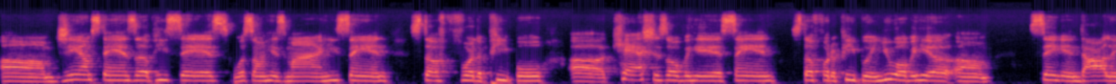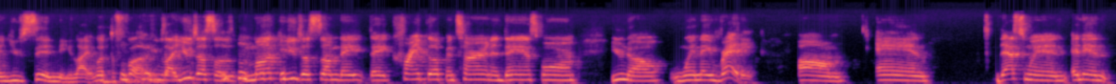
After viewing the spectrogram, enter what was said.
Um, Jim stands up, he says what's on his mind. He's saying stuff for the people. Uh Cassius over here saying stuff for the people, and you over here um singing darling you Send Me." like what the fuck? He was like you just a monkey. You just something they they crank up and turn and dance for him you know when they ready. Um and that's when and then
